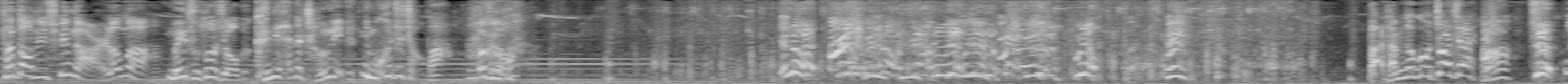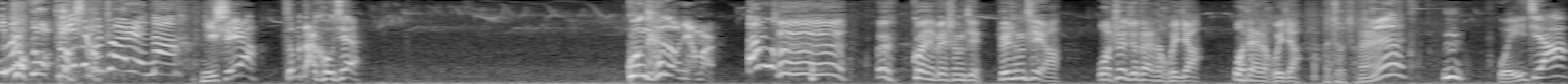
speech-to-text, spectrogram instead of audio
他到底去哪儿了嘛？没走多久，肯定还在城里，你们快去找吧。啊，走吧。站住！不要。把他们都给我抓起来！啊，是你们凭什么抓人呢？你谁呀？这么大口气！滚开，老娘们儿！哎哎哎哎，官爷别生气，别生气啊！我这就带他回家，我带他回家。走走。嗯嗯，回家？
